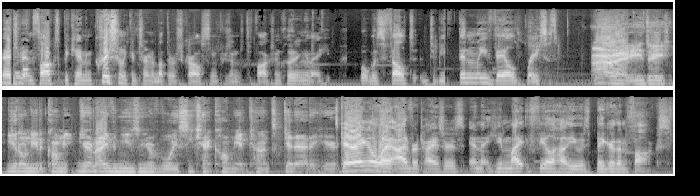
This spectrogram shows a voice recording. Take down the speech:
Management and Fox became increasingly concerned about the risk Carlson presented to Fox, including that he, what was felt to be thinly veiled racism. All right, AJ, you don't need to call me. You're not even using your voice. You can't call me a cunt. Get out of here. scaring away advertisers, and that he might feel how he was bigger than Fox.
